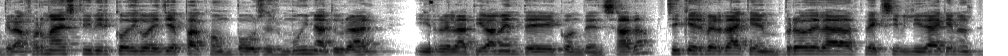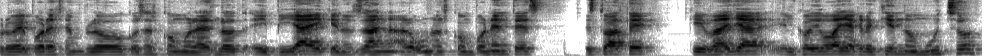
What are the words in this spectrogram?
Aunque la forma de escribir código de Jetpack Compose es muy natural y relativamente condensada. Sí que es verdad que en pro de la flexibilidad que nos provee, por ejemplo, cosas como la Slot API que nos dan algunos componentes, esto hace que vaya, el código vaya creciendo mucho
